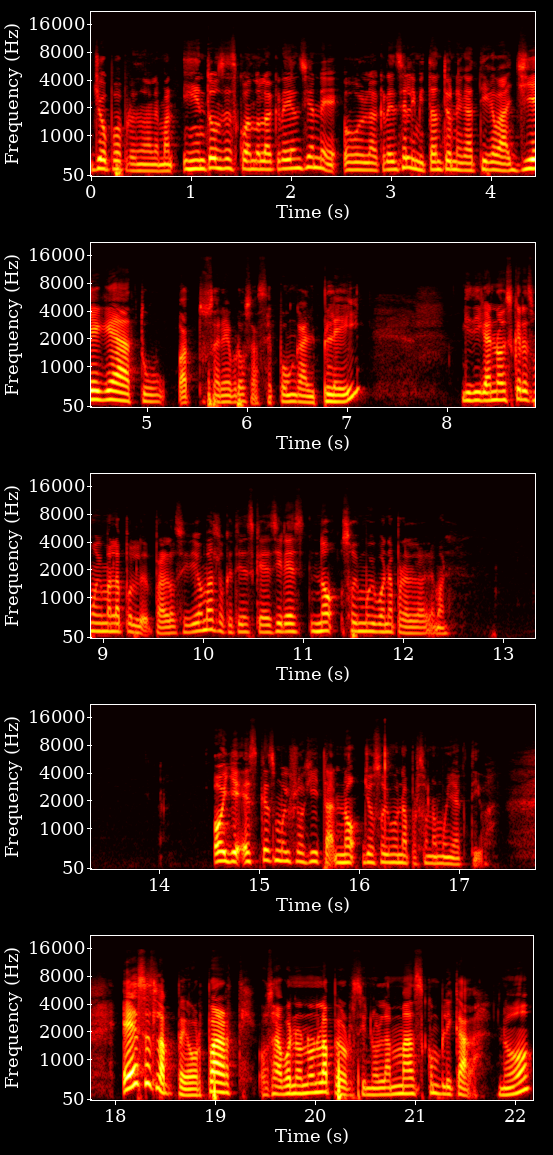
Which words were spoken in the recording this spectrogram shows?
yo puedo aprender alemán. Y entonces cuando la creencia o la creencia limitante o negativa llegue a tu, a tu cerebro, o sea, se ponga el play, y diga, no, es que eres muy mala para los idiomas, lo que tienes que decir es, no, soy muy buena para el alemán. Oye, es que es muy flojita. No, yo soy una persona muy activa. Esa es la peor parte, o sea, bueno, no la peor, sino la más complicada, ¿no?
